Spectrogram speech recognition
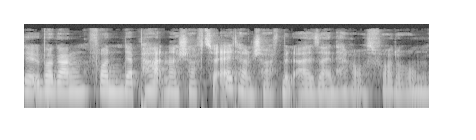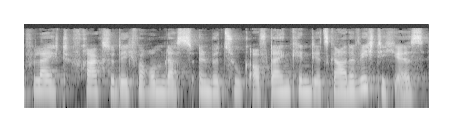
der Übergang von der Partnerschaft zur Elternschaft mit all seinen Herausforderungen. Vielleicht fragst du dich, warum das in Bezug auf dein Kind jetzt gerade wichtig ist.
